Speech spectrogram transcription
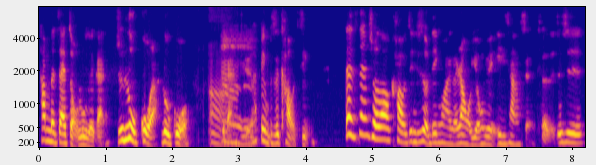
他们在走路的感觉，就是路过啊，路过嗯。的感觉，嗯。它并不是靠近。但是但说到靠近，就是有另外一个让我永远印象深刻的，就是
